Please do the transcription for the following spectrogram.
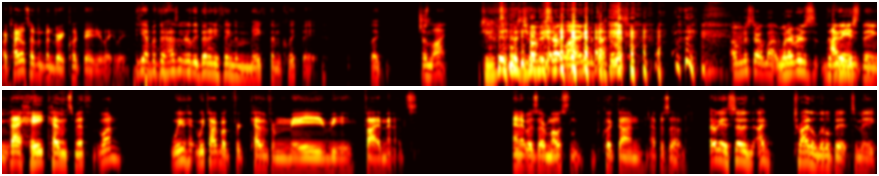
Our titles haven't been very clickbaity lately. Yeah, but there hasn't really been anything to make them clickbait. Like, Just Um, lie. do you want me to start lying in the titles? I'm gonna start lying. Whatever's the I biggest mean, thing. that hate Kevin Smith one. We we talked about for Kevin for maybe five minutes, and it was our most clicked on episode. Okay, so I tried a little bit to make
